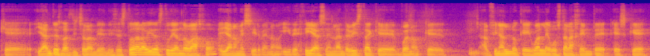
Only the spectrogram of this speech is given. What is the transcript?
que, y antes lo has dicho también, dices, toda la vida estudiando bajo ya no me sirve, ¿no? Y decías en la entrevista que, bueno, que al final lo que igual le gusta a la gente es que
